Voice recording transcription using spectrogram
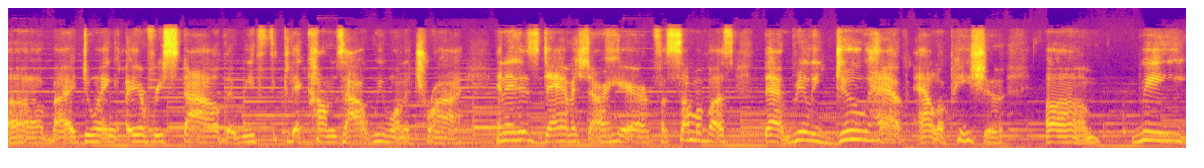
uh, by doing every style that we that comes out we want to try, and it has damaged our hair. For some of us that really do have alopecia, um, we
